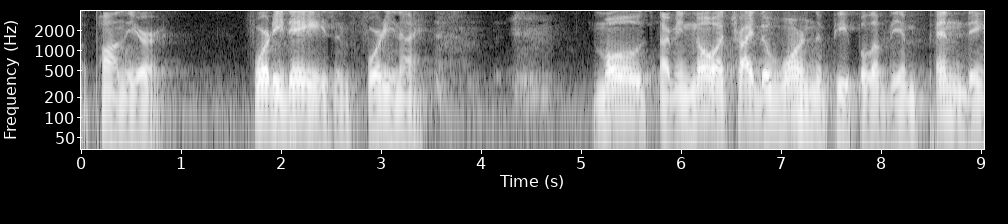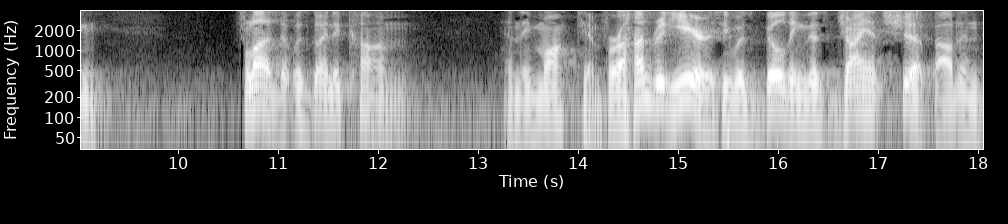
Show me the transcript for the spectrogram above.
upon the earth. Forty days and forty nights. Moses, I mean Noah tried to warn the people of the impending flood that was going to come, and they mocked him. For a hundred years he was building this giant ship out in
